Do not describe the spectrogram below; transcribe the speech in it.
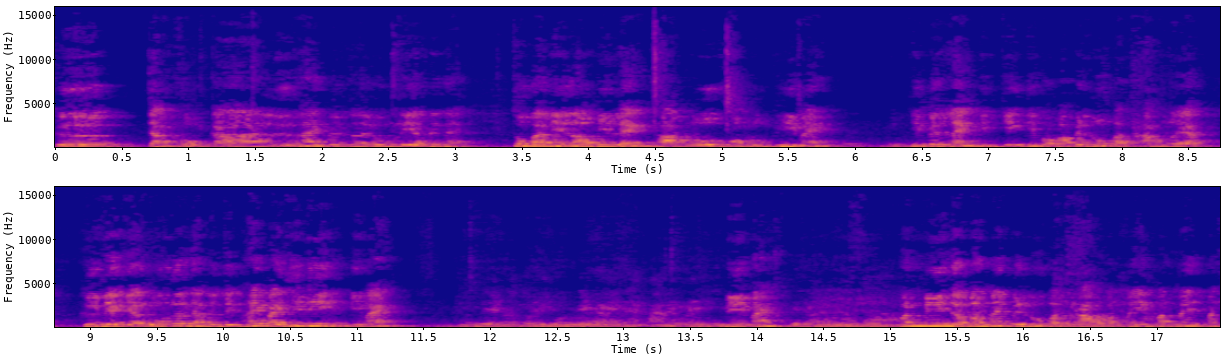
คือจัดโครงการหรือให้เป็นในโรงเรียนหรือไงทุกวันนี้เรามีแหล่งความรู้ของลุงพีไหมที่เป็นแหล่งจริง ๆ ที่บอกว่าเป็นรูปธรรมเลยอะคือเด็กอยากรู้เรื่องยาเสพติดให้ไปที่นี่มีไหมมีไหมมันมีแต่มันไม่เป็นรูปธรรมมันไม่มันไม่มัน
